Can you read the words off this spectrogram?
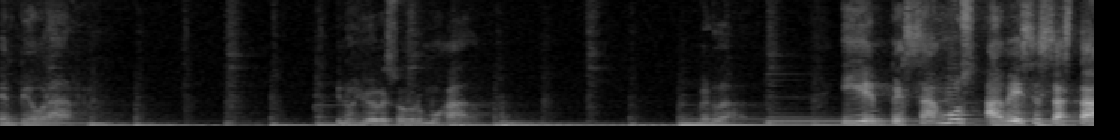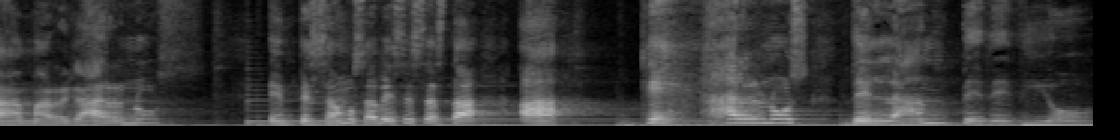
empeorar. Y nos llueve sobre mojado, Y empezamos a veces hasta a amargarnos, empezamos a veces hasta a quejarnos delante de Dios.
